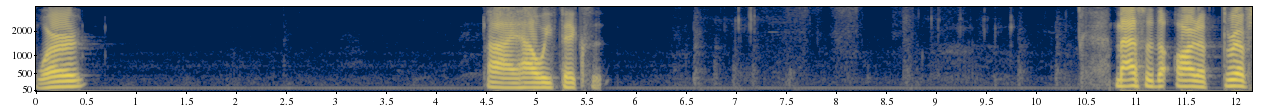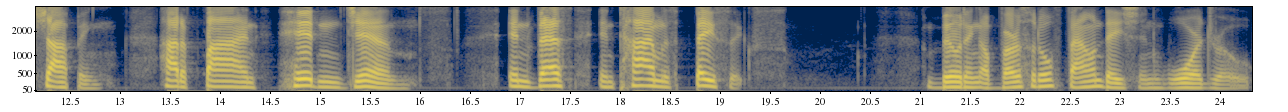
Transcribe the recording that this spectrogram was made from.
Word. All right, how we fix it. Master the art of thrift shopping, how to find hidden gems, invest in timeless basics, building a versatile foundation wardrobe.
